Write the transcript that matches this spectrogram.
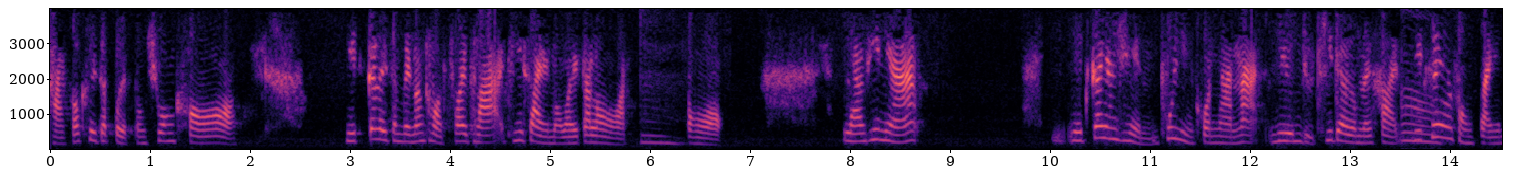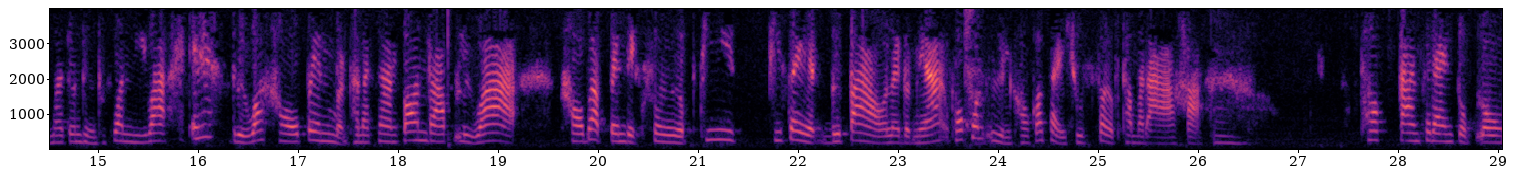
ค่ะ ก็คือจะเปิดตรงช่วงคอ นิดก็เลยจำเป็นต้องถอดสร้อยพระที่ใส่มาไว้ตลอดอืมออก แล้วทีเนี้ย นิดก็ยังเห็นผู้หญิงคนนั้นอะยืนอยู่ที่เดิมเลยค่ะอืมนิดก็ยังสงสัยมาจนถึงทุกวันนี้ว่า เอ๊ะ หรือว่าเขาเป็นเหมือนพนักงานต้อนรับ หรือว่าเขาแบบเป็นเด็กเสิร์ฟที่พิเศษหรือเปล่าอะไรแบบเนี้ย เพราะคนอื่นเขาก็ใส่ชุดเสิร์ฟธรรมดาค่ะอืมพอการแสดงจบลง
